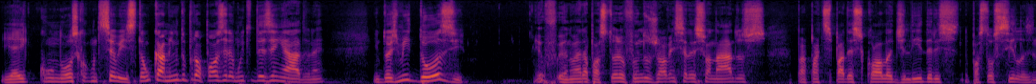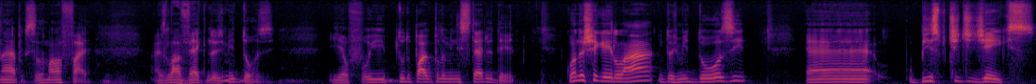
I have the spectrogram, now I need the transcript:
E aí conosco aconteceu isso. Então o caminho do propósito é muito desenhado, né? Em 2012, eu, eu não era pastor, eu fui um dos jovens selecionados para participar da escola de líderes do pastor Silas, na época, Silas Malafaia, a Slavec, em 2012. E eu fui tudo pago pelo ministério dele. Quando eu cheguei lá, em 2012, é, o bispo T.D. Jakes,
